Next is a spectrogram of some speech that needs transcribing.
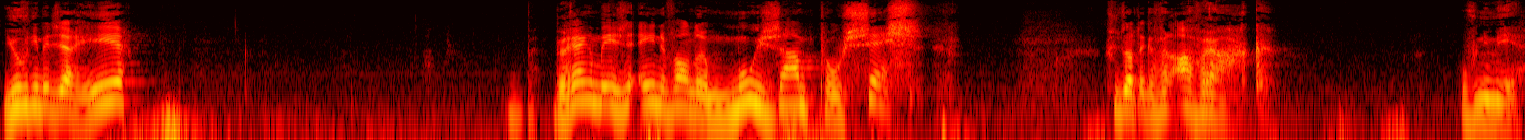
Je hoeft niet meer te zeggen, Heer, breng me in een of ander moeizaam proces. Zodat ik er van afraak. Hoef niet meer.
